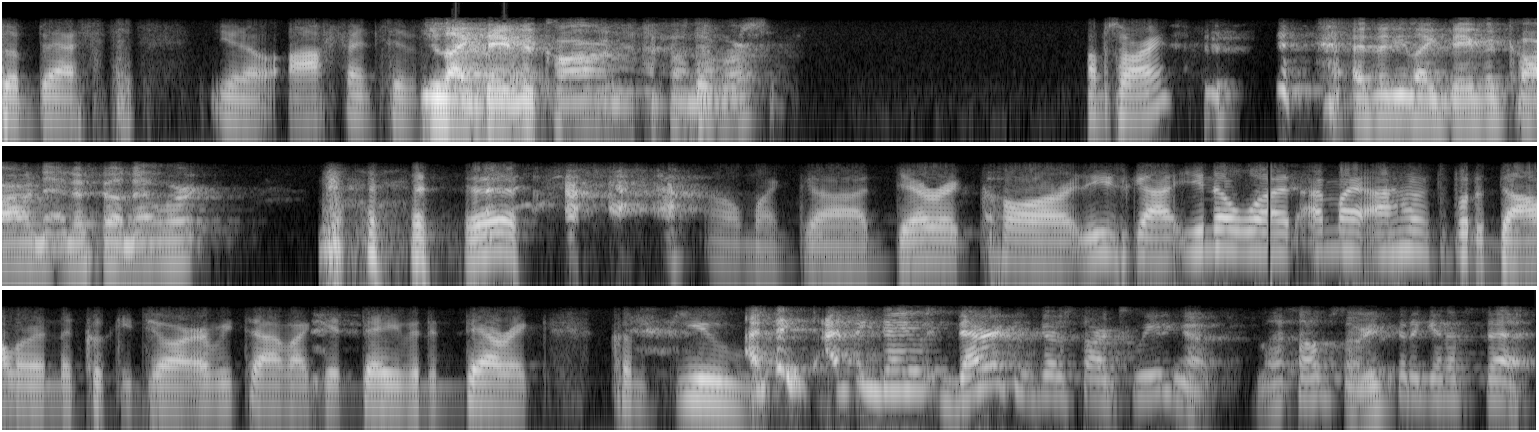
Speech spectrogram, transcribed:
the best, you know, offensive. You like David Carr on the NFL Network? I'm sorry. I said you like David Carr on the NFL Network. oh my God, Derek Carr. These guys. You know what? I might. I have to put a dollar in the cookie jar every time I get David and Derek confused. I think I think David Derek is going to start tweeting us. Let's hope so. He's going to get upset.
